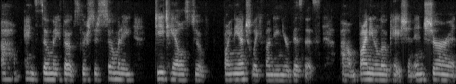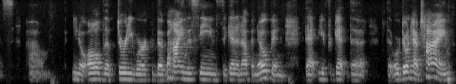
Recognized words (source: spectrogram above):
Um, and so many folks, there's just so many details to financially funding your business, um, finding a location, insurance, um, you know, all the dirty work, the behind the scenes to get it up and open that you forget the, the or don't have time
